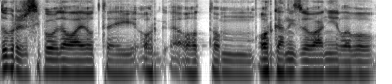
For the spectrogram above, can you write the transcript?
Dobre, že si povedal aj o, tej, o tom organizovaní, lebo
